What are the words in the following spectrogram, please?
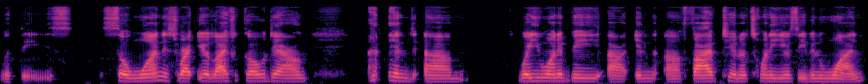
with these. So one is write your life goal down and um, where you want to be uh, in uh, 5, 10, or 20 years, even one.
